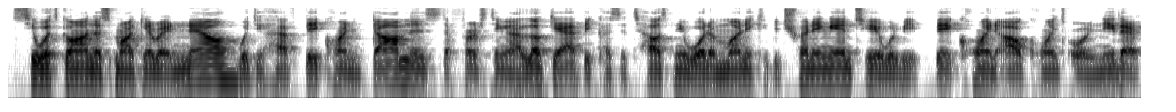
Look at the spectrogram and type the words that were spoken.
See what's going on in this market right now. We do have Bitcoin dominance, the first thing I look at because it tells me what the money could be trending into. Would It would be Bitcoin, altcoins, or neither.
